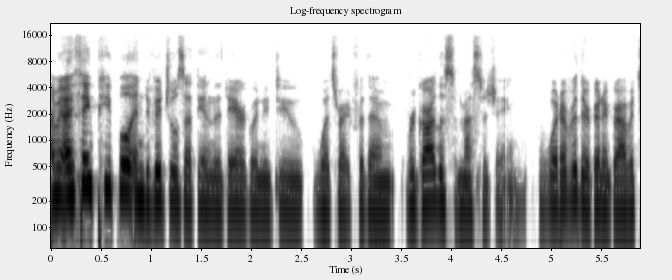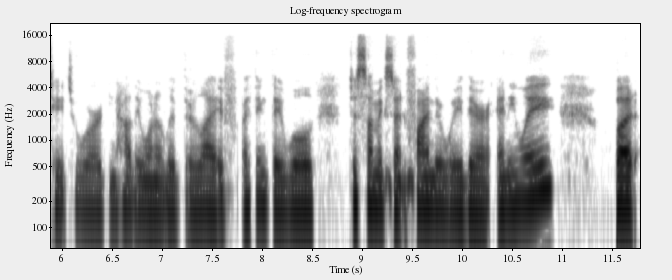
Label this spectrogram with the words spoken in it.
i mean i think people individuals at the end of the day are going to do what's right for them regardless of messaging. Whatever they're going to gravitate toward and how they want to live their life i think they will to some extent find their way there anyway. But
